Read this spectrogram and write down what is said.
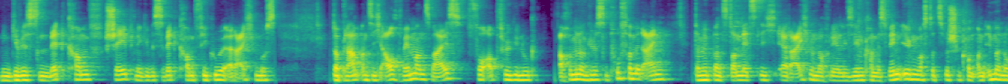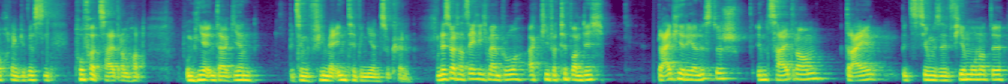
einen gewissen Wettkampf-Shape, eine gewisse Wettkampffigur erreichen muss. Da plant man sich auch, wenn man es weiß, vorab früh genug, auch immer noch einen gewissen Puffer mit ein, damit man es dann letztlich erreichen und auch realisieren kann, dass wenn irgendwas dazwischen kommt, man immer noch einen gewissen Pufferzeitraum hat, um hier interagieren bzw. viel mehr intervenieren zu können. Und das wäre tatsächlich mein proaktiver Tipp an dich. Bleib hier realistisch im Zeitraum, drei beziehungsweise vier Monate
